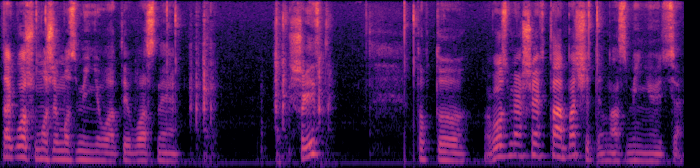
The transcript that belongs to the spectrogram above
Також можемо змінювати, власне, шрифт. Тобто розмір шрифта, бачите, у нас змінюється.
